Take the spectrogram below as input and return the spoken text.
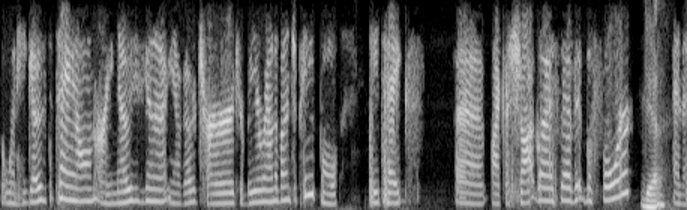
But when he goes to town, or he knows he's gonna, you know, go to church or be around a bunch of people, he takes uh, like a shot glass of it before Yeah. and a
